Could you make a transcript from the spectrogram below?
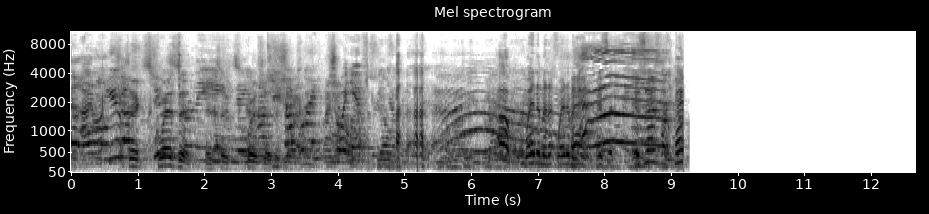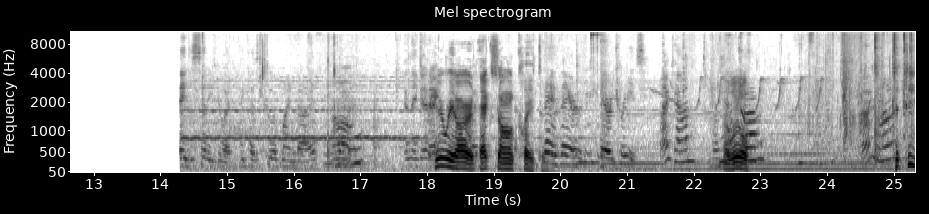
I'm you. It's exquisite. It's exquisite. Enjoy you. Oh, wait a minute, wait a minute. It's, It says the Made the city do it because two of mine died. And they did it. Here we are at Exxon Clayton. They, they're, they're trees. Hi, Tom. A little Hi, Tom. petit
